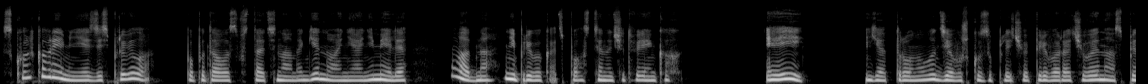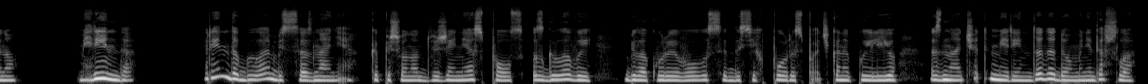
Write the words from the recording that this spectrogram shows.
Сколько времени я здесь провела? Попыталась встать на ноги, но они онемели. Ладно, не привыкать ползти на четвереньках. «Эй!» Я тронула девушку за плечо, переворачивая на спину. «Меринда!» Ринда была без сознания. Капюшон от движения сполз с головы. Белокурые волосы до сих пор испачканы пылью. Значит, Меринда до дома не дошла.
